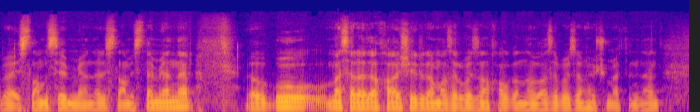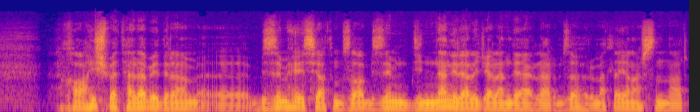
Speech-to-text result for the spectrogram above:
və İslamı sevməyənlər, İslamı istəməyənlər bu məsələdə xahiş edirəm Azərbaycan xalqından və Azərbaycan hökumətindən xahiş və tələb edirəm e, bizim heysiyyatımıza, bizim dindən irəli gələn dəyərlərimizə hörmətlə yanaşsınlar.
